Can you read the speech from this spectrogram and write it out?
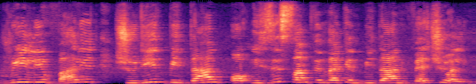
really valid? Should it be done or is this something that can be done virtually?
